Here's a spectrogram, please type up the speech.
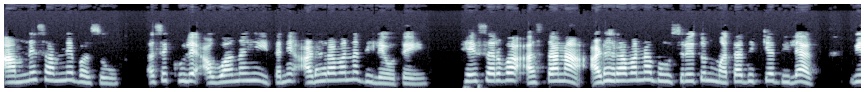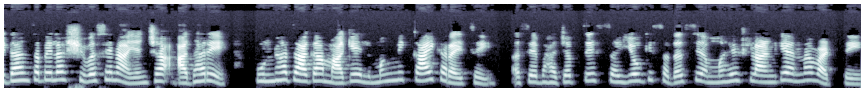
आमने सामने बसू. असे खुले आव्हानही त्यांनी आढरावांना दिले होते. हे सर्व असताना आढरावांना भोसरीतून मताधिक्य दिल्यास विधानसभेला शिवसेना यांच्या आधारे पुन्हा जागा मागेल मग मी काय करायचे? असे भाजपचे सहयोगी सदस्य महेश लांडगे यांना वाटते.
